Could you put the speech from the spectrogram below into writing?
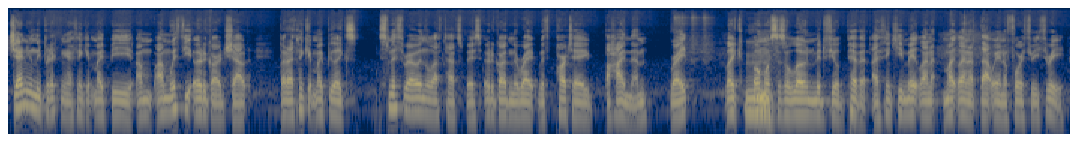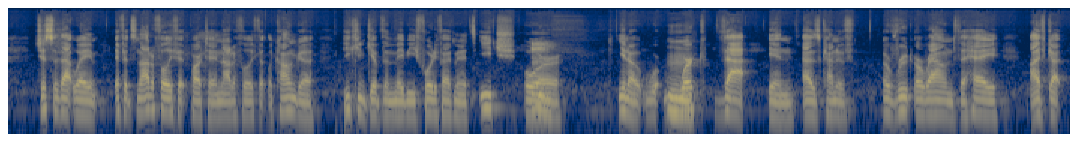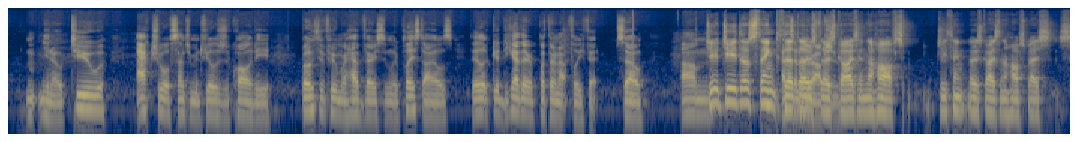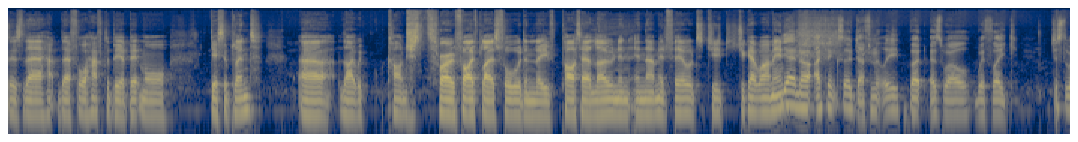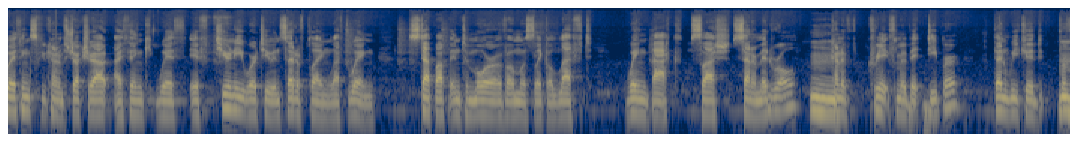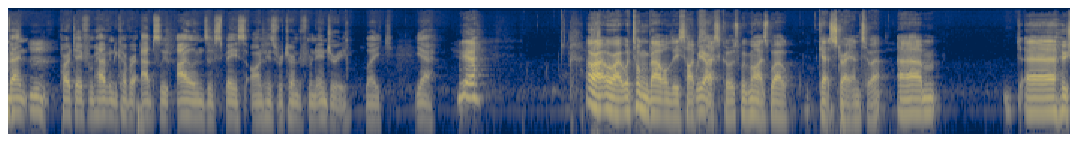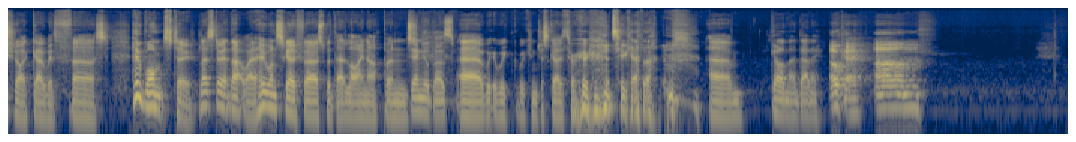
genuinely predicting. I think it might be. I'm I'm with the Odegaard shout, but I think it might be like Smith Rowe in the left half space, Odegaard in the right, with Partey behind them, right? Like Mm. almost as a lone midfield pivot. I think he might line up, might line up that way in a four-three-three, just so that way, if it's not a fully fit Partey and not a fully fit Lokonga, he can give them maybe 45 minutes each, or you know, w- Mm. work that in as kind of a route around the hey, I've got you know two actual center midfielders of quality, both of whom are, have very similar play styles. They look good together, but they're not fully fit. So, um, do, do you those think that those those guys in the half? Do you think those guys in the half spaces there therefore have to be a bit more disciplined? Uh, like we can't just throw five players forward and leave Partey alone in, in that midfield. Do you, do you get what I mean? yeah, no, I think so definitely, but as well with like just the way things could kind of structure out. I think with if Tierney were to instead of playing left wing, step up into more of almost like a left wing back slash center mid role, Mm. kind of create from a bit deeper, then we could prevent Mm. Partey from having to cover absolute islands of space on his return from an injury. Like, yeah, Yeah. All right, all right. We're talking about all these We hypotheticals. We, might as well get straight into it. Um, uh, who should I go with first? Who wants to? Let's do it that way. Who wants to go first with their lineup, and Daniel does. uh, we, we we can just go through together. Um, go on then, Danny. Okay. Um,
